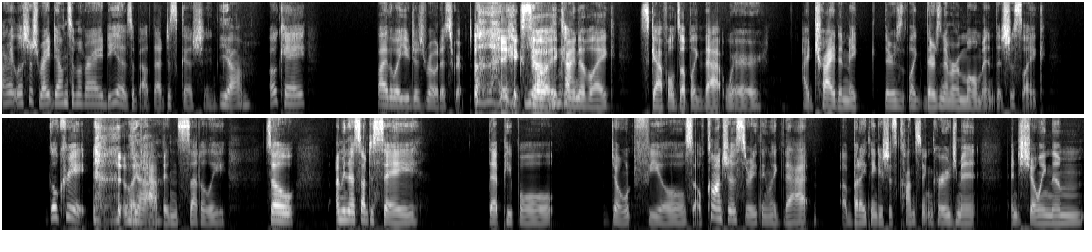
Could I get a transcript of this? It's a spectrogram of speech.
All right, let's just write down some of our ideas about that discussion. Yeah. Okay. By the way, you just wrote a script. like, so Yeah. it kind of like scaffolds up like that where I try to make there's like there's never a moment that's just like go create. like Yeah. happens subtly. So I mean that's not to say that people don't feel self-conscious or anything like that, uh, but I think it's just constant encouragement and showing them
